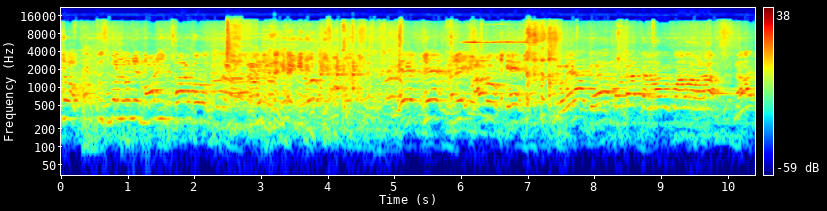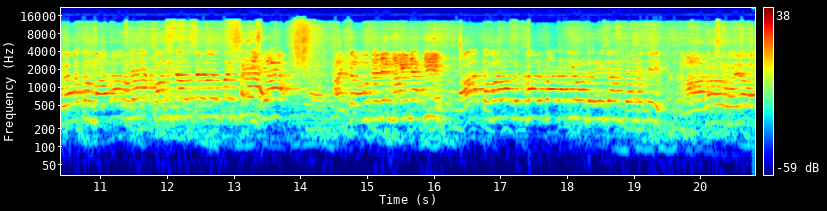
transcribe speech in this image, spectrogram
જાઓ. દુશ્મનોને મારી છાડ કરો. એ જે અરે કાળો કે. જોયા જોયા મોટા તલવાર ઉપાડવા વાળા ના જોયા તો મારા રોયા કોની સારું તલવાર ઉપાડી હટી આજ તો હું તને મારી નાખી આ તમારા લુખા રૂપા કાથી હું ડરી જાઉં તેમ નથી. મારો રોયો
